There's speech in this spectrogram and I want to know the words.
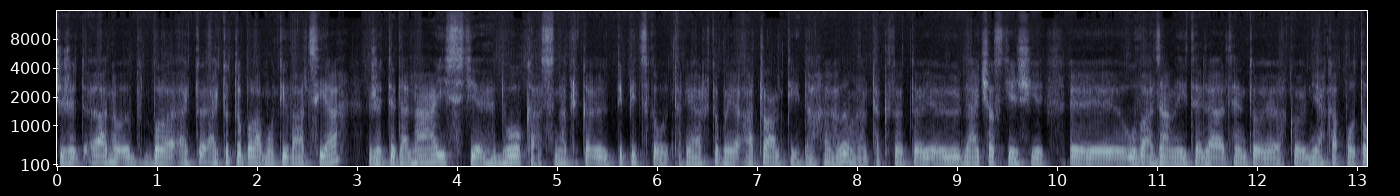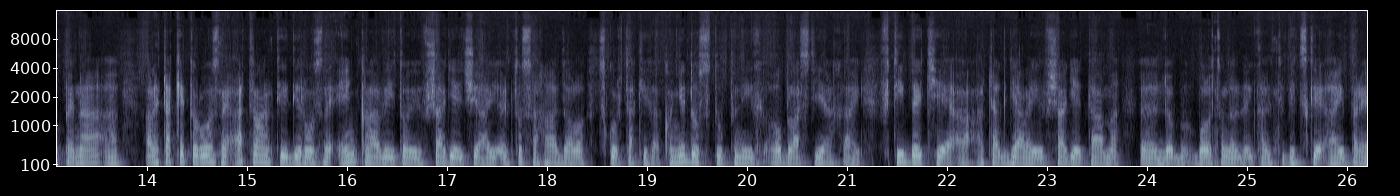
Čiže áno, bola aj, to, aj toto bola motivácia že teda nájsť dôkaz, napríklad typickou, tak ja to bude Atlantida, no, tak to, to je najčastejšie e, uvádzaný teda tento ako nejaká potopená, a, ale takéto rôzne Atlantidy, rôzne enklavy, to je všade, či aj to sa hľadalo skôr v takých ako nedostupných oblastiach, aj v Tibete a, a tak ďalej, všade tam, e, bolo to typické aj pre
